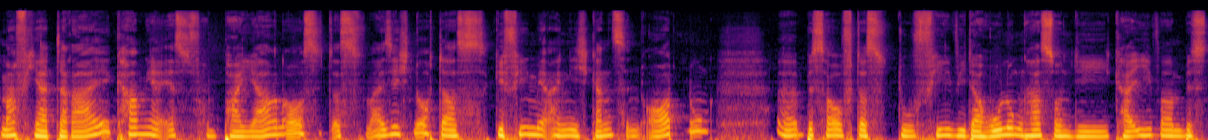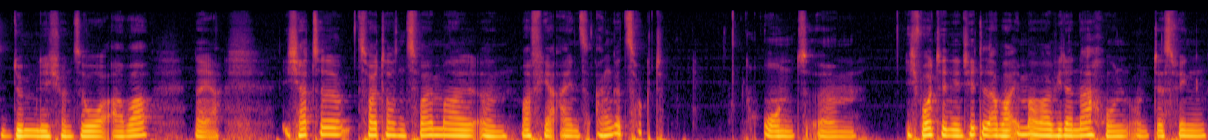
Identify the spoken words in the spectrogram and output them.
Mafia 3 kam ja erst vor ein paar Jahren raus. Das weiß ich noch. Das gefiel mir eigentlich ganz in Ordnung. Äh, bis auf, dass du viel Wiederholung hast und die KI war ein bisschen dümmlich und so, aber naja. Ich hatte 2002 mal ähm, Mafia 1 angezockt und ähm, ich wollte den Titel aber immer mal wieder nachholen und deswegen,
